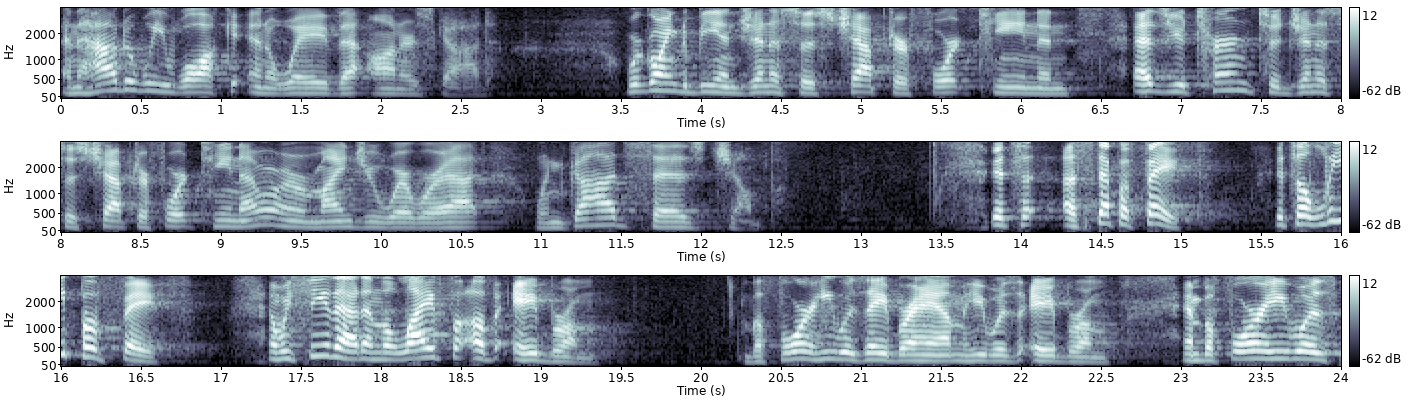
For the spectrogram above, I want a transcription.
And how do we walk in a way that honors God? We're going to be in Genesis chapter 14. And as you turn to Genesis chapter 14, I want to remind you where we're at when God says jump. It's a, step of faith, it's a leap of faith. And we see that in the life of Abram. Before he was Abraham, he was Abram. And before he was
